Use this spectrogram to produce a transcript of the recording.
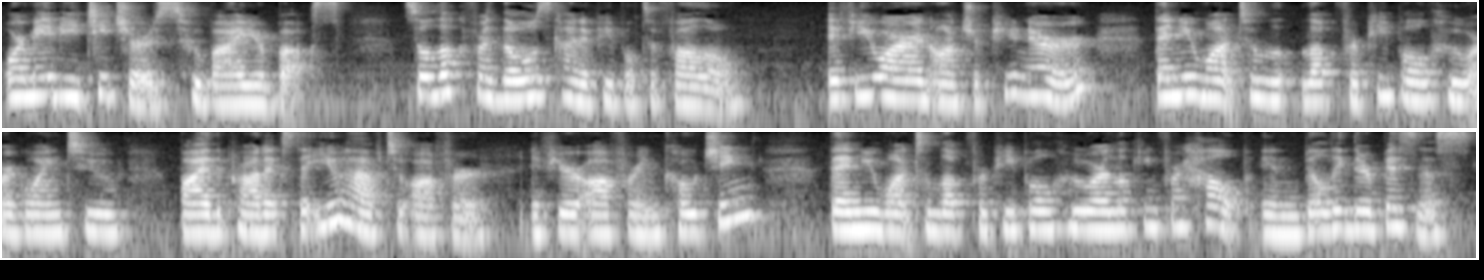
or maybe teachers who buy your books. So look for those kind of people to follow. If you are an entrepreneur, then you want to look for people who are going to buy the products that you have to offer. If you're offering coaching, then you want to look for people who are looking for help in building their business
